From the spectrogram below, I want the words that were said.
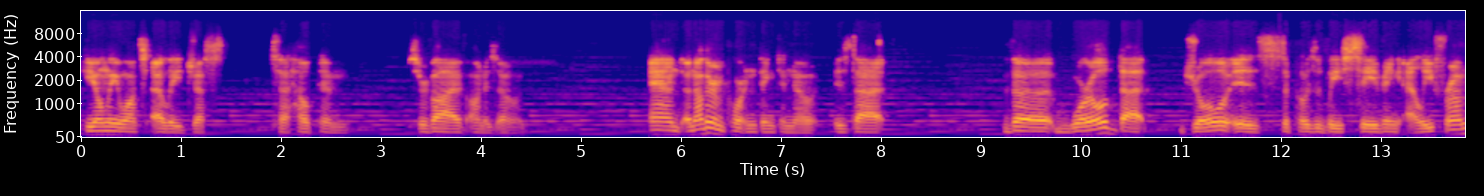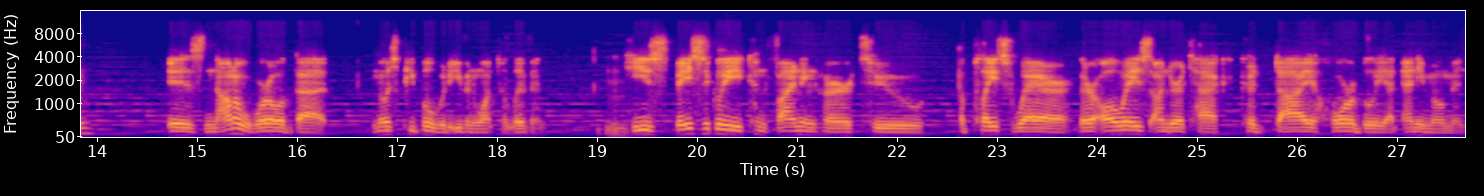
He only wants Ellie just to help him survive on his own. And another important thing to note is that the world that Joel is supposedly saving Ellie from is not a world that most people would even want to live in. Mm. He's basically confining her to a place where they're always under attack, could die horribly at any moment,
